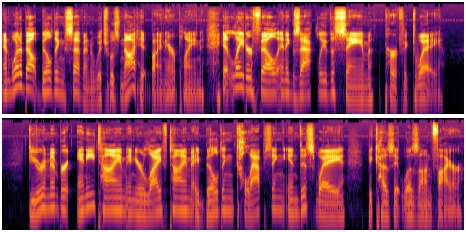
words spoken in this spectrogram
And what about Building 7, which was not hit by an airplane? It later fell in exactly the same perfect way. Do you remember any time in your lifetime a building collapsing in this way because it was on fire?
